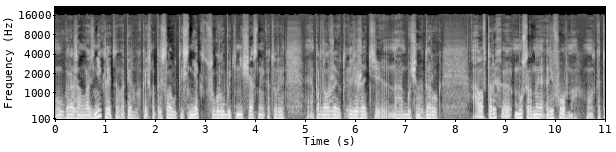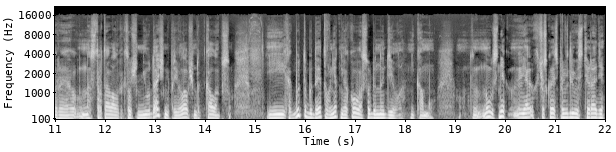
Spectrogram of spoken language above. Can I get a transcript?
у горожан возникли. Это, во-первых, конечно, пресловутый снег, сугробы эти несчастные, которые э, продолжают лежать э, на обочинах дорог. А во-вторых, мусорная реформа, вот, которая у нас стартовала как-то очень неудачно и привела, в общем-то, к коллапсу. И как будто бы до этого нет никакого особенного дела никому. Вот. Ну, снег, я хочу сказать справедливости ради,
